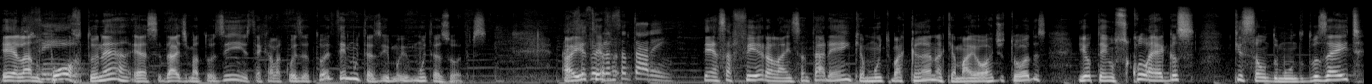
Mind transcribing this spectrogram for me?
é, lá no Sim. Porto, né? É a cidade de Matozinhos, tem aquela coisa toda, tem muitas e mu- muitas outras. Aí Aí pra Santarém. Tem essa feira lá em Santarém, que é muito bacana, que é a maior de todas. E eu tenho os colegas que são do mundo do azeite.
